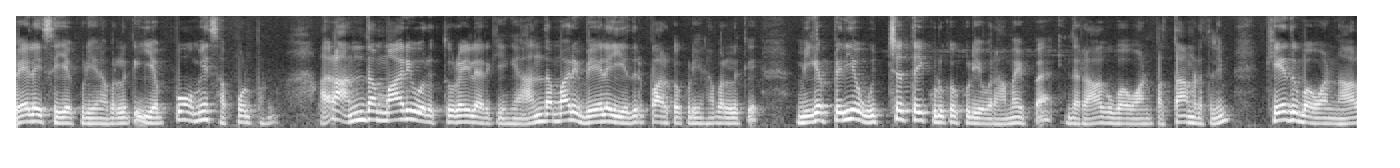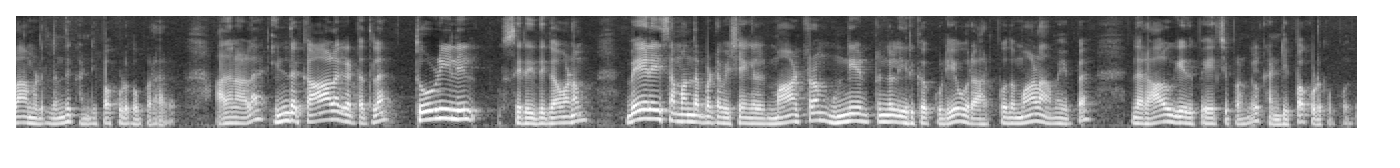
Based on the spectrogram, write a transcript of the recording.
வேலை செய்யக்கூடிய நபர்களுக்கு எப்போவுமே சப்போர்ட் பண்ணும். அதனால் அந்த மாதிரி ஒரு துறையில் இருக்கீங்க அந்த மாதிரி வேலையை எதிர்பார்க்கக்கூடிய நபர்களுக்கு மிகப்பெரிய உச்சத்தை கொடுக்கக்கூடிய ஒரு அமைப்பை இந்த ராகு பகவான் பத்தாம் இடத்துலையும் கேது பகவான் நாலாம் இடத்துலேருந்து கண்டிப்பாக கொடுக்க போகிறாரு அதனால் இந்த காலகட்டத்தில் தொழிலில் சிறிது கவனம் வேலை சம்பந்தப்பட்ட விஷயங்கள் மாற்றம் முன்னேற்றங்கள் இருக்கக்கூடிய ஒரு அற்புதமான அமைப்பை இந்த ராகு கேது பயிற்சி பலன்கள் கண்டிப்பாக கொடுக்க போகுது.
